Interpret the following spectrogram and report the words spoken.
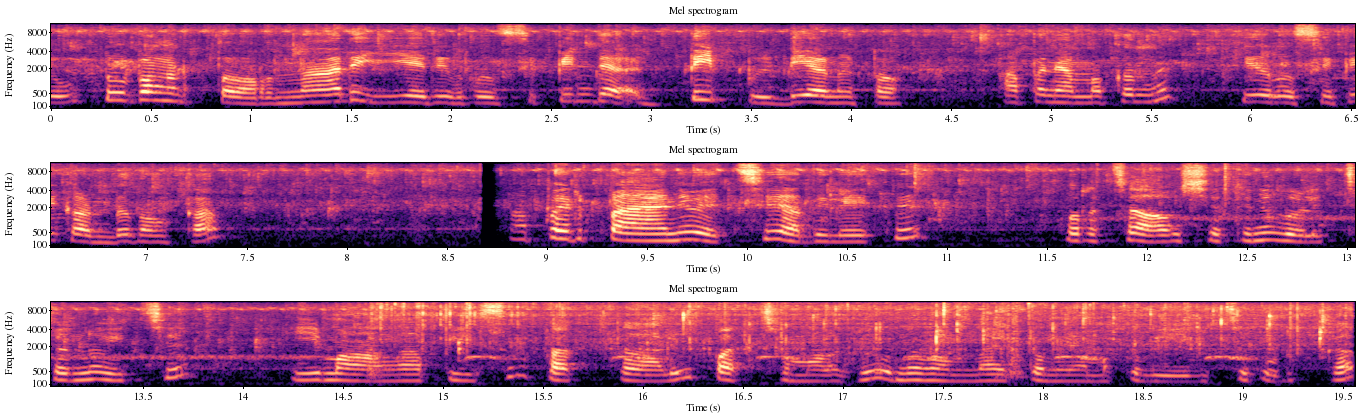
യൂട്യൂബ് അങ്ങോട്ട് തുറന്നാൽ ഈ എരിവ് റെസിപ്പിന്റെ അടിപിടിയാണ് കേട്ടോ. അപ്പം നമുക്കൊന്ന് ഈ റെസിപ്പി കണ്ടു നോക്കാം. അപ്പോൾ ഒരു പാന് വെച്ച് അതിലേക്ക് കുറച്ച് ആവശ്യത്തിന് വെളിച്ചെണ്ണ ഒഴിച്ച് ഈ മാങ്ങ പീസ് തക്കാളി പച്ചമുളക് ഒന്ന് നന്നായിട്ടൊന്ന് നമുക്ക് വേവിച്ച് കൊടുക്കുക.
